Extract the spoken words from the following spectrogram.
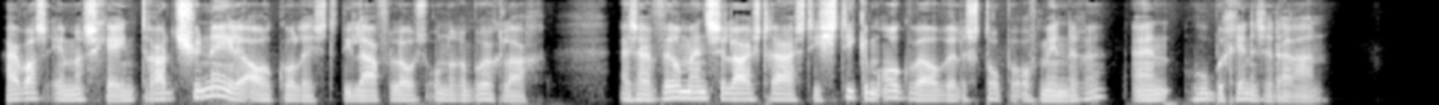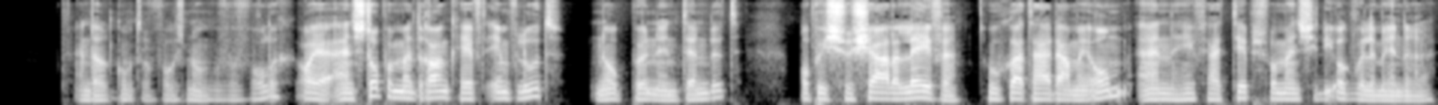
Hij was immers geen traditionele alcoholist die laveloos onder een brug lag. Er zijn veel mensen, luisteraars, die stiekem ook wel willen stoppen of minderen. En hoe beginnen ze daaraan? En dan komt er volgens nog een vervolg. Oh ja, en stoppen met drank heeft invloed, no pun intended, op je sociale leven. Hoe gaat hij daarmee om? En heeft hij tips voor mensen die ook willen minderen?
